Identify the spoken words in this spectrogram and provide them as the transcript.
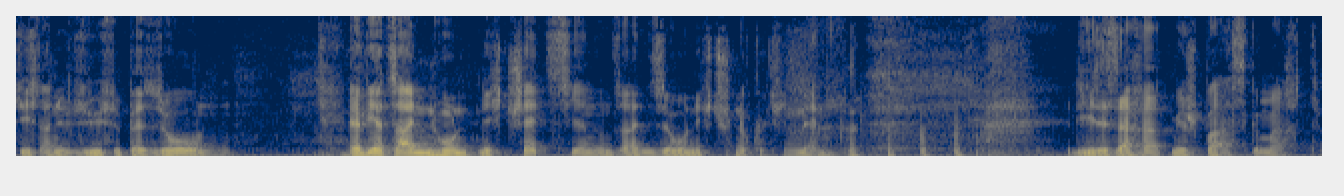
sie ist eine süße Person. Er wird seinen Hund nicht Schätzchen und seinen Sohn nicht Schnuckelchen nennen. Diese Sache hat mir Spaß gemacht.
